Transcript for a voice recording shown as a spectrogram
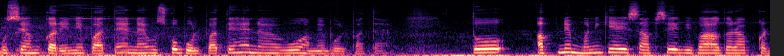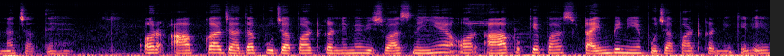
उससे हम कर ही नहीं पाते हैं, न उसको बोल पाते हैं, न वो हमें बोल पाता है। तो अपने मन के हिसाब से विवाह अगर आप करना चाहते हैं और आपका ज़्यादा पूजा पाठ करने में विश्वास नहीं है और आपके पास टाइम भी नहीं है पूजा पाठ करने के लिए,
